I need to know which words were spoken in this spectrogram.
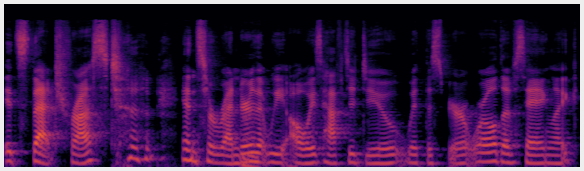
it's that trust and surrender Mm. that we always have to do with the spirit world of saying like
